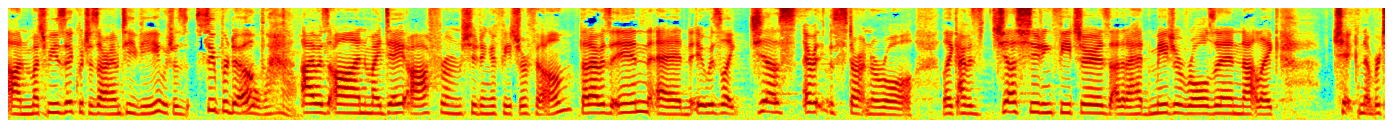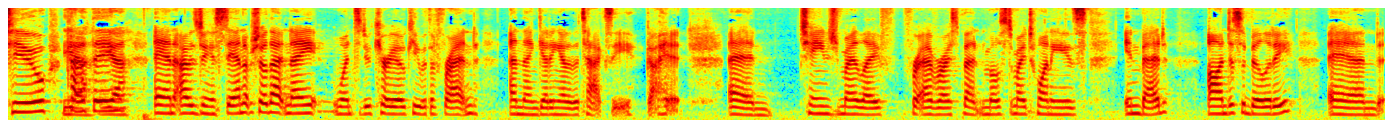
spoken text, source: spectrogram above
on Much Music, which is our MTV, which was super dope. Oh, wow. I was on my day off from shooting a feature film that I was in, and it was like just everything was starting to roll. Like I was just shooting features that I had major roles in, not like chick number two kind Yeah, of thing. yeah. And I was doing a stand up show that night, went to do karaoke with a friend, and then getting out of the taxi, got hit. And changed my life forever. I spent most of my 20s in bed on disability, and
